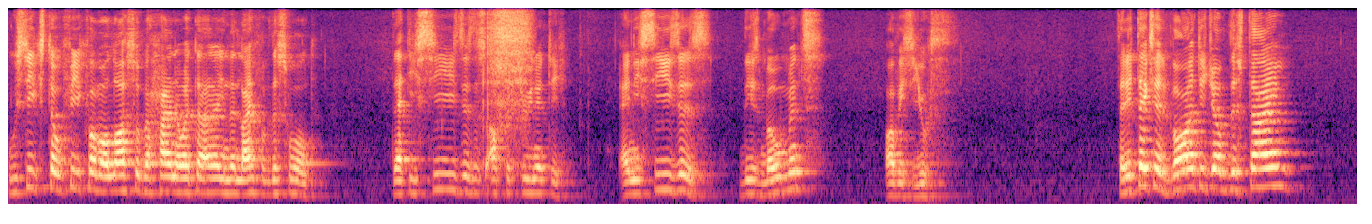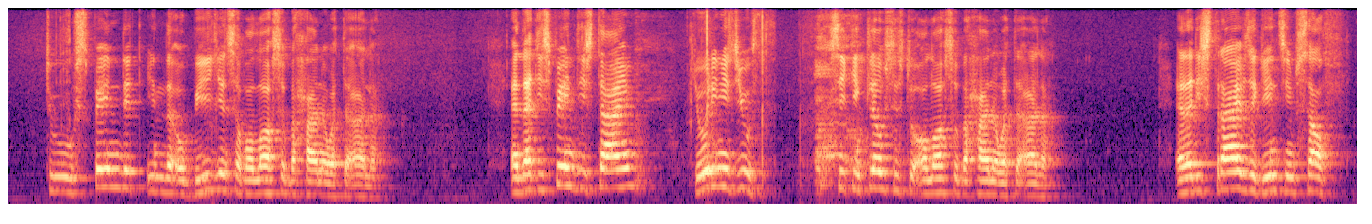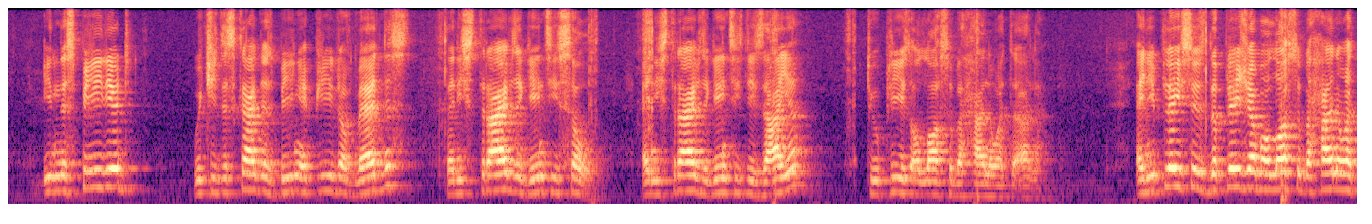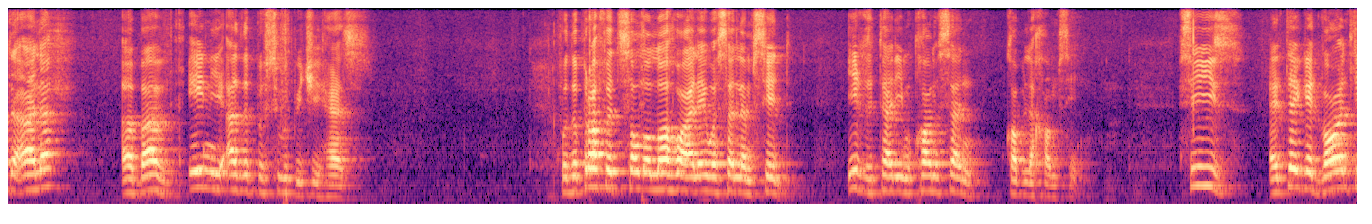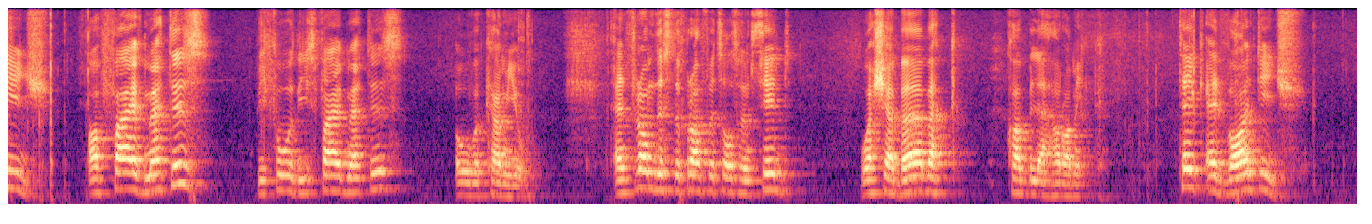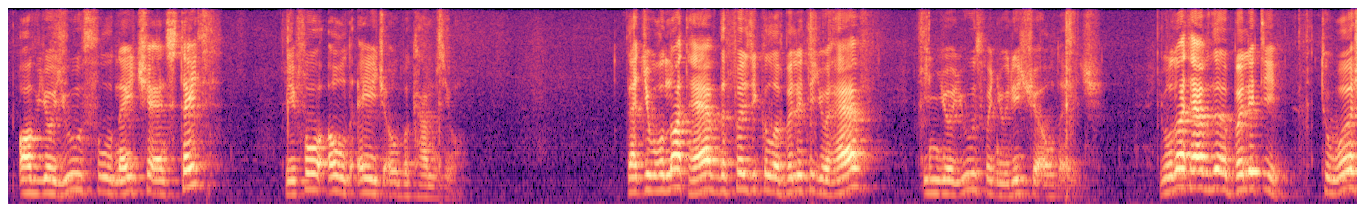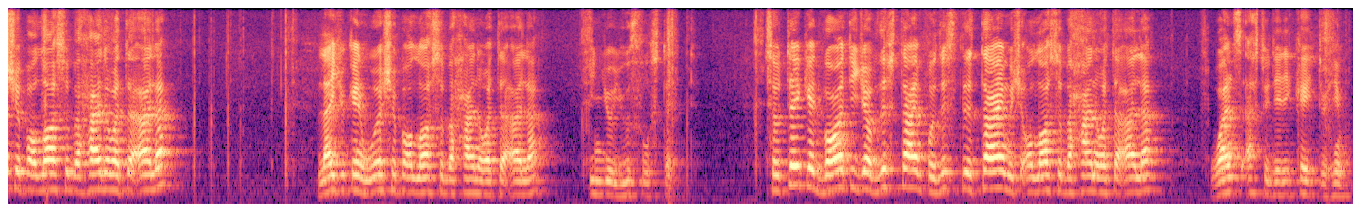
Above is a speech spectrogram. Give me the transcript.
who seeks tawfiq from Allah subhanahu wa ta'ala in the life of this world that he seizes this opportunity and he seizes these moments of his youth. That he takes advantage of this time to spend it in the obedience of Allah subhanahu wa ta'ala. And that he spends his time during his youth seeking closest to Allah subhanahu wa ta'ala. And that he strives against himself in this period, which is described as being a period of madness, that he strives against his soul and he strives against his desire to please Allah subhanahu wa ta'ala. And he places the pleasure of Allah subhanahu wa ta'ala above any other pursuit which he has. For the Prophet sallallahu alaihi wasallam said, "Igtanim khamsan qabla khamsin." Seize and take advantage of five matters before these five matters overcome you. And from this the Prophet ﷺ said, وَشَبَابَكَ قَبْلَ هَرَمِكَ Take advantage of your youthful nature and state before old age overcomes you. That you will not have the physical ability you have in your youth when you reach your old age. You will not have the ability to worship Allah subhanahu wa ta'ala like you can worship Allah subhanahu wa ta'ala in your youthful state. So take advantage of this time, for this is the time which Allah subhanahu wa ta'ala wants us to dedicate to Him.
